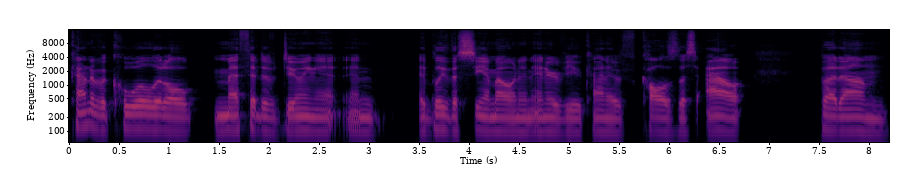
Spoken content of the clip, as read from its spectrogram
kind of a cool little method of doing it and I believe the CMO in an interview kind of calls this out. But um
